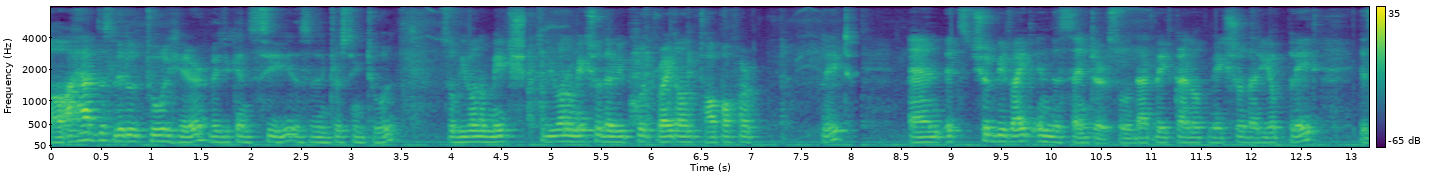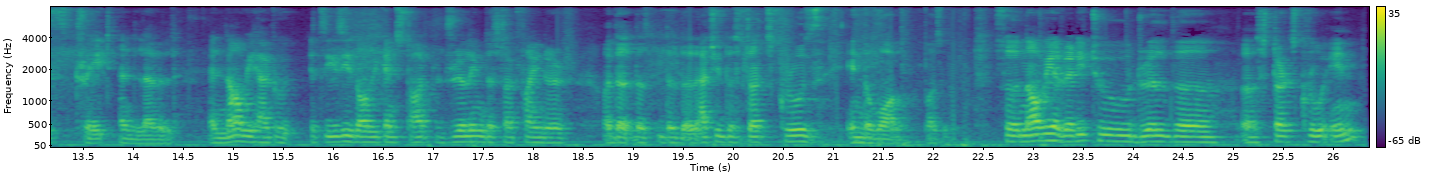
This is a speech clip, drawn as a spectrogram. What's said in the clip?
Uh, I have this little tool here where you can see this is an interesting tool. So we want to make sure so we want to make sure that we put right on top of our plate and it should be right in the center so that way it kind of make sure that your plate is straight and leveled and now we have to it's easy now we can start drilling the stud finder uh, the, the, the, the, actually the stud screws in the wall puzzle. So now we are ready to drill the uh, stud screw in.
